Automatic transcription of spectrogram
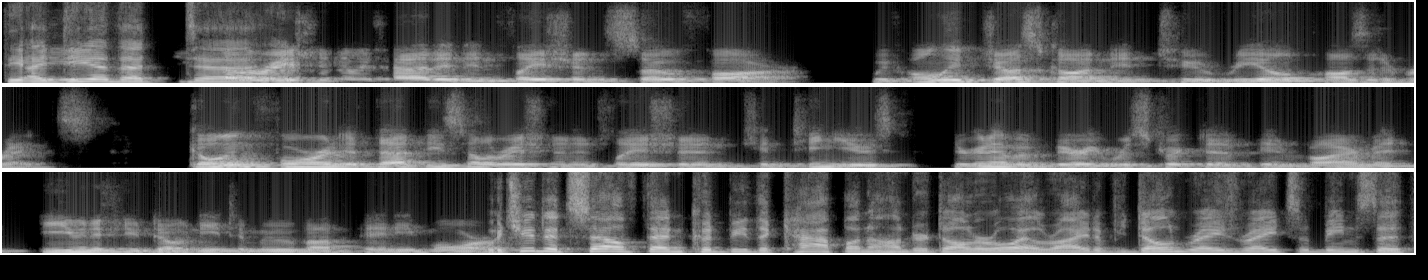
the idea that uh, deceleration that we've had in inflation so far we've only just gotten into real positive rates going forward if that deceleration in inflation continues you're going to have a very restrictive environment, even if you don't need to move up anymore. Which in itself then could be the cap on hundred dollar oil, right? If you don't raise rates, it means the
